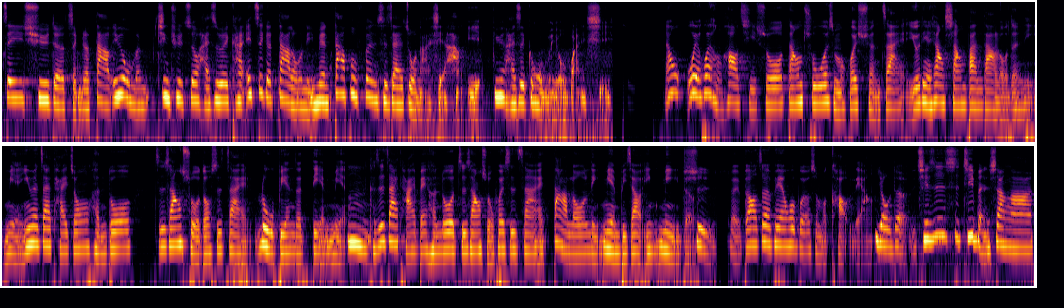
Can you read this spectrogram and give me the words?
这一区的整个大，因为我们进去之后还是会看，哎，这个大楼里面大部分是在做哪些行业，因为还是跟我们有关系。然后我也会很好奇，说当初为什么会选在有点像商办大楼的里面？因为在台中很多。咨商所都是在路边的店面，嗯，可是，在台北很多的咨商所会是在大楼里面比较隐秘的，是对，不知道这边会不会有什么考量？有的，其实是基本上啊，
